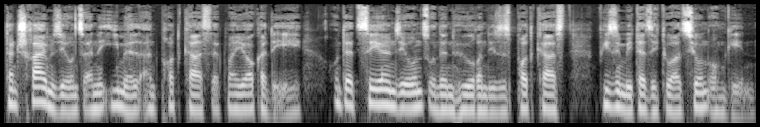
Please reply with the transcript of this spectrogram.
dann schreiben Sie uns eine E-Mail an podcast.mallorca.de und erzählen Sie uns und den Hörern dieses Podcasts, wie Sie mit der Situation umgehen.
